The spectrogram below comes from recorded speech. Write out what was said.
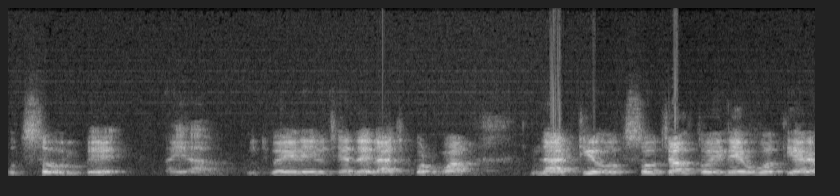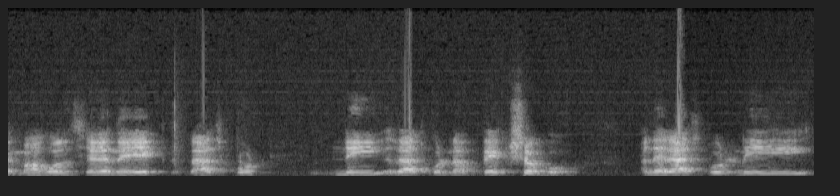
ઉત્સવ રૂપે અહીંયા ઉજવાઈ રહ્યું છે અને રાજકોટમાં નાટ્ય ઉત્સવ ચાલતો હોય ને એવું અત્યારે માહોલ છે અને એક રાજકોટની, રાજકોટના પ્રેક્ષકો અને રાજકોટની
